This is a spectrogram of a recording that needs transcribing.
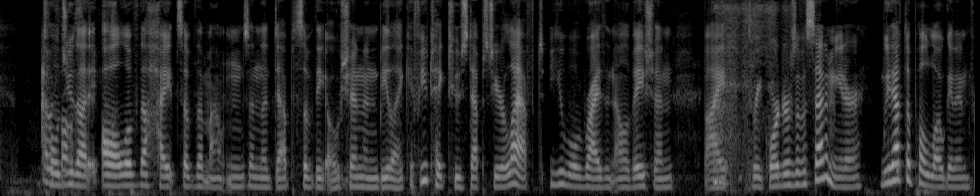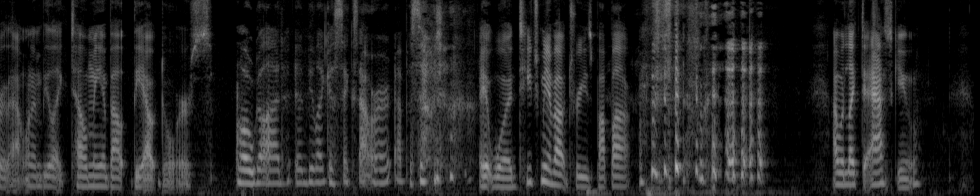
told you that all of the heights of the mountains and the depths of the ocean and be like if you take two steps to your left you will rise in elevation by three quarters of a centimeter. We'd have to pull logan in for that one and be like tell me about the outdoors. Oh God, it'd be like a six-hour episode. it would. Teach me about trees papa. I would like to ask you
